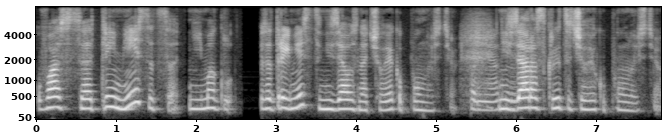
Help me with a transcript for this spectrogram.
у вас за три месяца не могло... За три месяца нельзя узнать человека полностью. Понятно. Нельзя раскрыться человеку полностью.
